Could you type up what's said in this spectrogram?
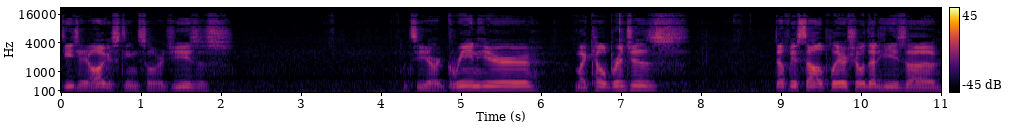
DJ Augustin silver. Jesus. Let's see our green here. Mikal Bridges. Definitely a solid player. Showed that he's uh,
